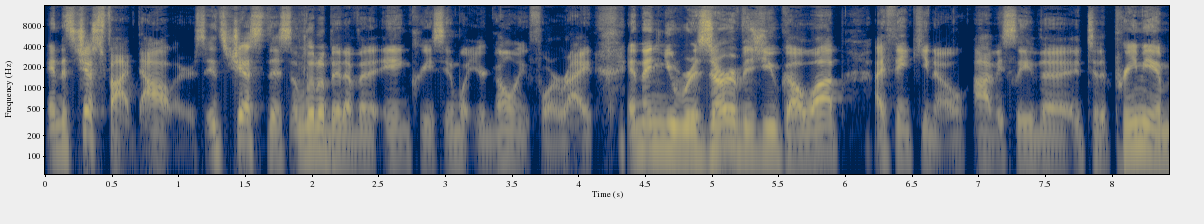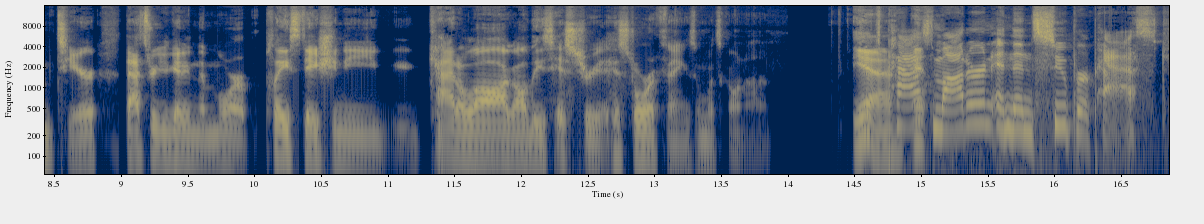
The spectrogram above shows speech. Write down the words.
and it's just five dollars. It's just this a little bit of an increase in what you're going for, right? And then you reserve as you go up. I think you know, obviously the to the premium tier. That's where you're getting the more PlayStation-y catalog, all these history, historic things, and what's going on. Yeah, It's past modern and then super past.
